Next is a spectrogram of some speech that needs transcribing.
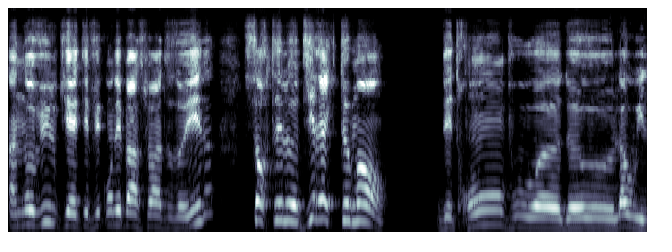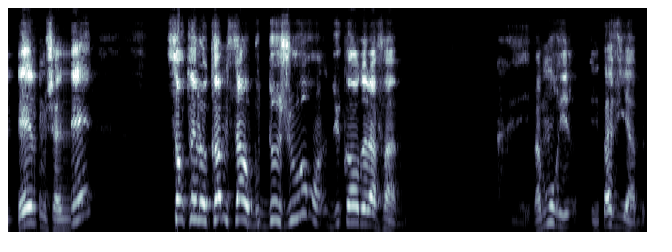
un ovule qui a été fécondé par un spermatozoïde, sortez-le directement des trompes ou euh, de là où il est, sortez-le comme ça au bout de deux jours du corps de la femme. Il va mourir, il n'est pas viable.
